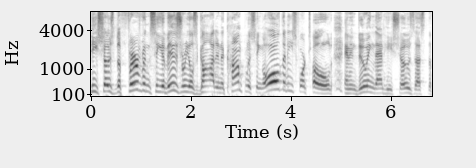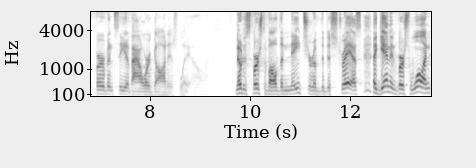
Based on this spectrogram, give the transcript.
He shows the fervency of Israel's God in accomplishing all that He's foretold, and in doing that, He shows us the fervency of our God as well. Notice, first of all, the nature of the distress. Again in verse 1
